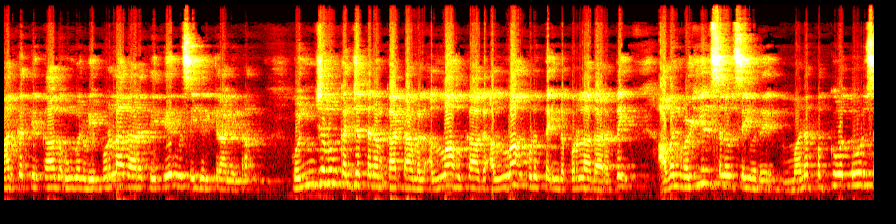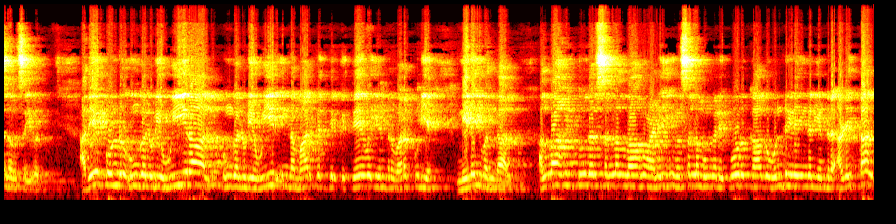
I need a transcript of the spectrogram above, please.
மார்க்கத்திற்காக உங்களுடைய பொருளாதாரத்தை தேர்வு செய்திருக்கிறான் என்றான். கொஞ்சமும் கஞ்சத்தனம் காட்டாமல் அல்லாஹுக்காக அல்லாஹ் கொடுத்த இந்த பொருளாதாரத்தை அவன் வழியில் செலவு செய்வது மனப்பக்குவத்தோடு செலவு செய்வது. அதே போன்று உங்களுடைய உயிரால் உங்களுடைய உயிர் இந்த மார்க்கத்திற்கு தேவை என்று வரக்கூடிய நிலை வந்தால் அல்லாஹின் தூதர் ஸல்லல்லாஹு அழகி வசல்லம் உங்களை போருக்காக ஒன்றிணையுங்கள் என்று அழைத்தால்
